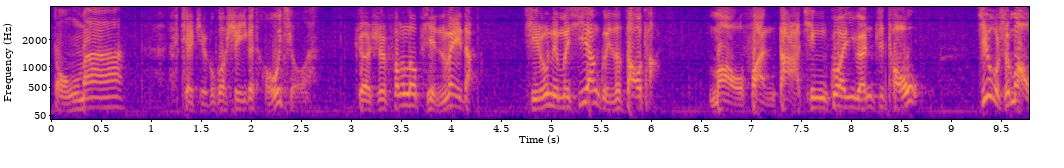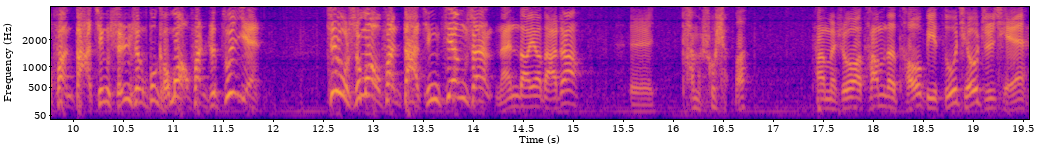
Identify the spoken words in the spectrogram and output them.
懂吗？这只不过是一个头球啊！这是封了品位的，岂容你们西洋鬼子糟蹋？冒犯大清官员之头，就是冒犯大清神圣不可冒犯之尊严，就是冒犯大清江山。难道要打仗？呃，他们说什么？他们说他们的头比足球值钱。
